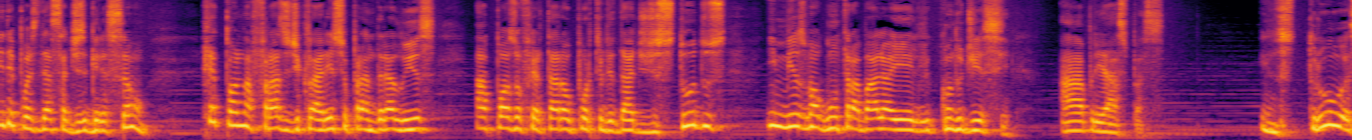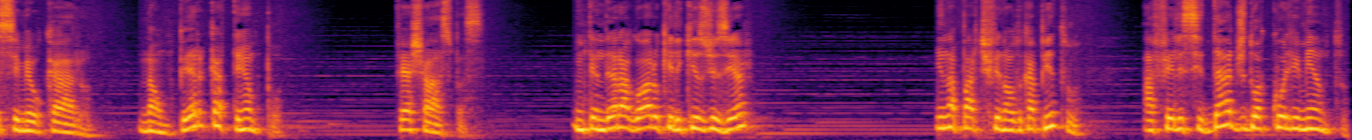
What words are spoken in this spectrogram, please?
E depois dessa digressão, retorna a frase de Clarencio para André Luiz após ofertar a oportunidade de estudos e mesmo algum trabalho a ele, quando disse: abre aspas. Instrua-se, meu caro, não perca tempo. Fecha aspas. Entender agora o que ele quis dizer? E na parte final do capítulo, a felicidade do acolhimento.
